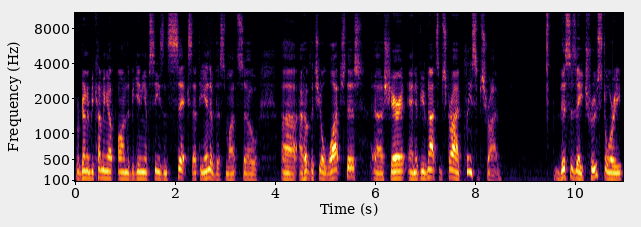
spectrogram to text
We're going to be coming up on the beginning of season six at the end of this month, so uh, I hope that you'll watch this, uh, share it, and if you've not subscribed, please subscribe. This is a true story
